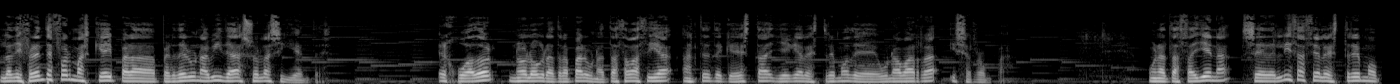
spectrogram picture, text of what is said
Las diferentes formas que hay para perder una vida son las siguientes. El jugador no logra atrapar una taza vacía antes de que ésta llegue al extremo de una barra y se rompa. Una taza llena se desliza hacia el extremo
